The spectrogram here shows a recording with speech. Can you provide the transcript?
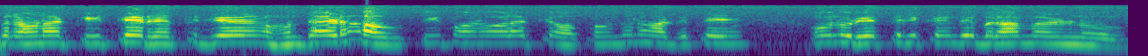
ਬੁਲਾਉਣਾ ਕੀਤੇ ਰਿਤਜ? ਹੁੰਦਾ ਜਿਹੜਾ ਆਉਤੀ ਪਾਉਣ ਵਾਲਾ ਘਿਓ ਪਾਉਂਦਾ ਨਾ ਅੱਗ ਤੇ ਉਹਨੂੰ ਰਿਤਜ ਕਹਿੰਦੇ ਬ੍ਰਾਹਮਣ ਨੂੰ।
